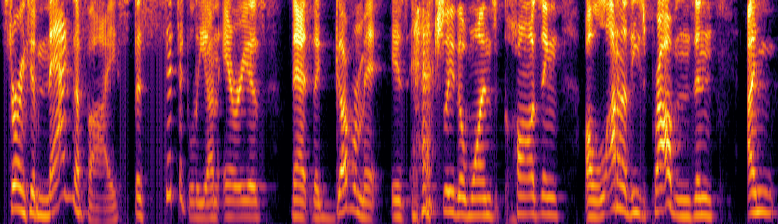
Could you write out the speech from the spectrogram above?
starting to magnify specifically on areas that the government is actually the ones causing a lot of these problems. And I'm,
